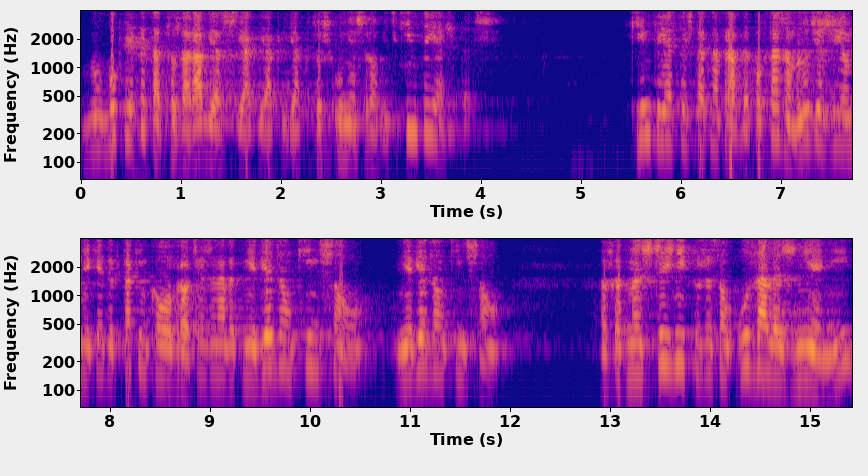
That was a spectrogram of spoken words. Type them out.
Bóg nie pyta, co zarabiasz, jak, jak, jak coś umiesz robić. Kim ty jesteś? Kim ty jesteś tak naprawdę? Powtarzam, ludzie żyją niekiedy w takim kołowrocie, że nawet nie wiedzą, kim są. Nie wiedzą, kim są. Na przykład mężczyźni, którzy są uzależnieni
